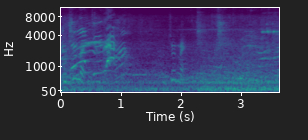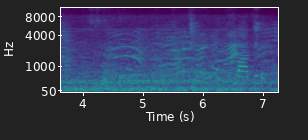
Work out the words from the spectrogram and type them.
కూర్చున్నాయి. కూర్చున్నాయి. బాతులు.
